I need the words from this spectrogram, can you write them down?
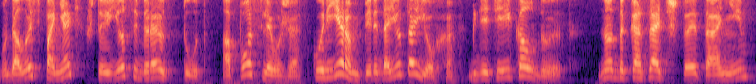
Удалось понять, что ее собирают тут, а после уже курьерам передают Айоха, где те и колдуют. Но доказать, что это они...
